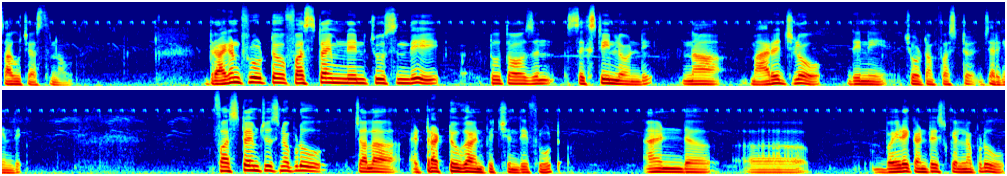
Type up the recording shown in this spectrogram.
సాగు చేస్తున్నాము డ్రాగన్ ఫ్రూట్ ఫస్ట్ టైం నేను చూసింది టూ థౌజండ్ సిక్స్టీన్లో అండి నా మ్యారేజ్లో దీన్ని చూడటం ఫస్ట్ జరిగింది. ఫస్ట్ టైం చూసినప్పుడు చాలా అట్రాక్టివ్గా అనిపించింది ఫ్రూట్. అండ్ బయట కంట్రీస్కి వెళ్ళినప్పుడు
